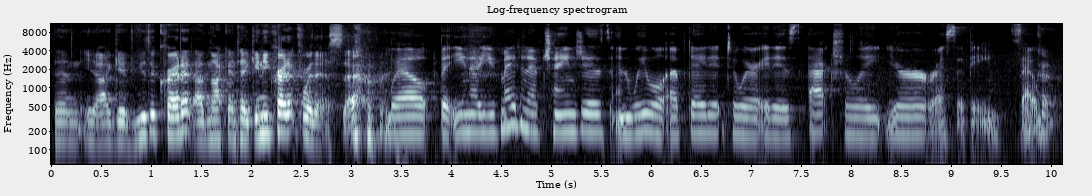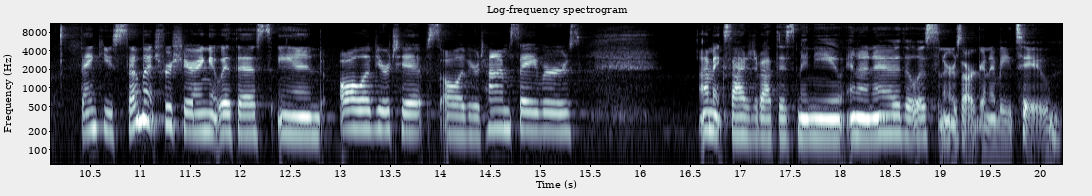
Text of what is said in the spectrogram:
then you know I give you the credit I'm not going to take any credit for this so Well, but you know, you've made enough changes and we will update it to where it is actually your recipe. So, Okay. thank you so much for sharing it with us and all of your tips, all of your time savers. I'm excited about this menu and I know the listeners are going to be too.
